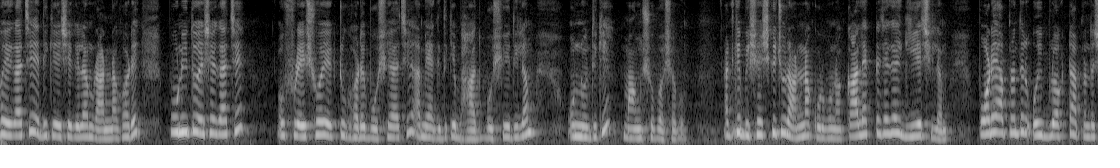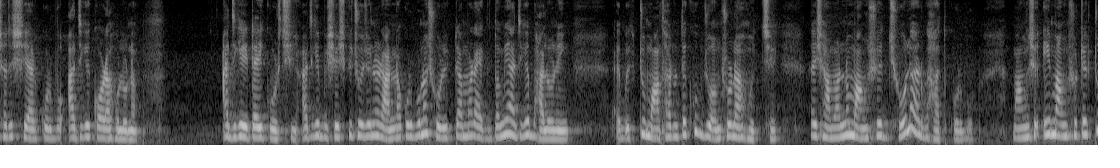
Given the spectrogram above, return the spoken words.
হয়ে গেছে, এদিকে এসে গেলাম রান্নাঘরে। পুনিতও এসে গেছে, ও ফ্রেশ হয়ে একটু ঘরে বসে আছে, আমি একদিকে ভাত বসিয়ে দিলাম, অন্যদিকে মাংস বসাবো। আজকে বিশেষ কিছু রান্না করব না, কাল একটা জায়গায় গিয়েছিলাম, পরে আপনাদের ওই ব্লগটা আপনাদের সাথে শেয়ার করব, আজকে করা হলো না। আজকে এটাই করছি, আজকে বিশেষ কিছু ওই জন্য রান্না করব না, শরীরটা আমার একদমই আজকে ভালো নেই, একটু মাথাতে খুব যন্ত্রণা হচ্ছে, তাই সামান্য মাংসের ঝোল আর ভাত করব। মাংস, এই মাংসটা একটু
